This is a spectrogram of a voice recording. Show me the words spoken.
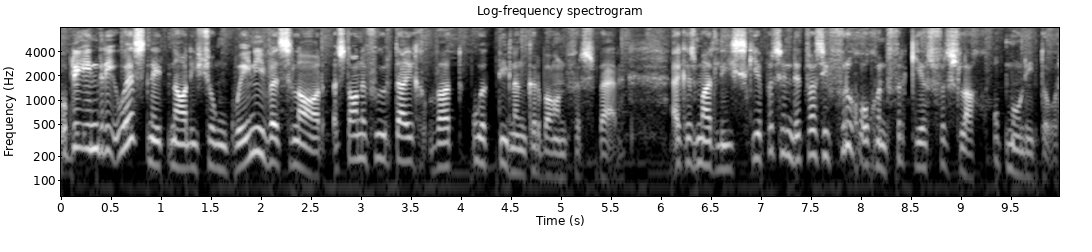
Op die N3 Oos net na die Shongweni wisselaar staan 'n voertuig wat ook die linkerbaan versper. Ek is Marlies Skeepers en dit was die vroegoggend verkeersverslag op Monitor.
